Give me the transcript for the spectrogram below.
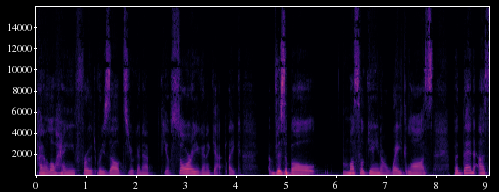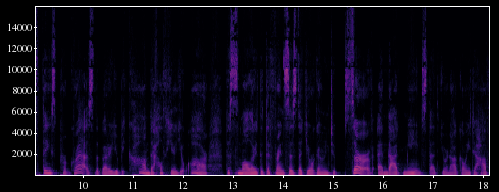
kind of low hanging fruit results, you're going to feel sore, you're going to get like visible muscle gain or weight loss. But then as things progress, the better you become, the healthier you are, the smaller the differences that you're going to observe. And that means that you're not going to have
